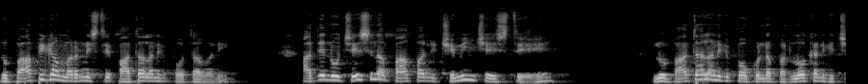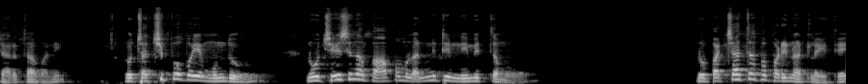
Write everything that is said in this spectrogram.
నువ్వు పాపిగా మరణిస్తే పాతాళానికి పోతావని అదే నువ్వు చేసిన పాపాన్ని క్షమించేస్తే నువ్వు పాతాళానికి పోకుండా పరలోకానికి చేరతావని నువ్వు చచ్చిపోబోయే ముందు నువ్వు చేసిన పాపములన్నిటి నిమిత్తము నువ్వు పశ్చాత్తాప పడినట్లయితే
